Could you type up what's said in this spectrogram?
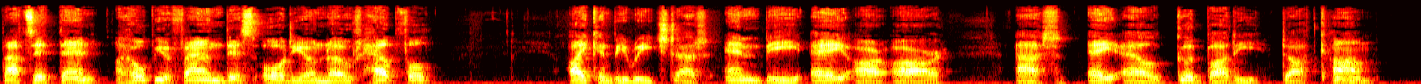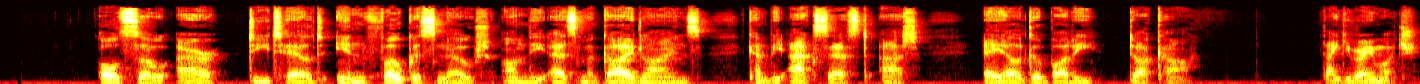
That's it then. I hope you found this audio note helpful. I can be reached at mbarr at algoodbody.com. Also, our detailed in focus note on the ESMA guidelines can be accessed at algoodbody.com. Thank you very much.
